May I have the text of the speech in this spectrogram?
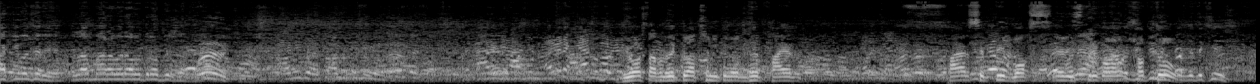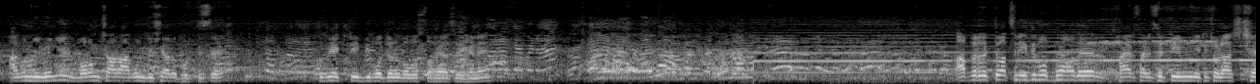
রাখি বলছে রে এলা মারামারি আমাদের ভিউয়ার্স আপনারা দেখতে পাচ্ছেন ইতিমধ্যে ফায়ার ফায়ার সেফটি বক্স এর স্প্রে করা সত্ত্বেও আগুন বিভিন্ন বরং আরও আগুন বেশি আরও ভরতেছে। খুবই একটি বিপজ্জনক অবস্থা হয়ে আছে এখানে। আপনারা দেখতে পাচ্ছেন ইতিমধ্যে আমাদের ফায়ার সার্ভিসের টিম এটি চলে আসছে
